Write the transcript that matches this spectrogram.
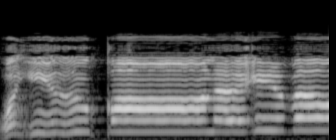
وإذ قال إبراهيم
